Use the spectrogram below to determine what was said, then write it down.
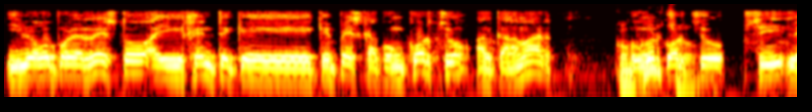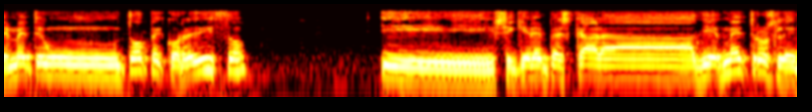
Y luego por el resto hay gente que pesca con corcho al calamar. ¿Con un corcho? sí, le mete un tope corredizo y si quiere pescar a 10 metros le,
